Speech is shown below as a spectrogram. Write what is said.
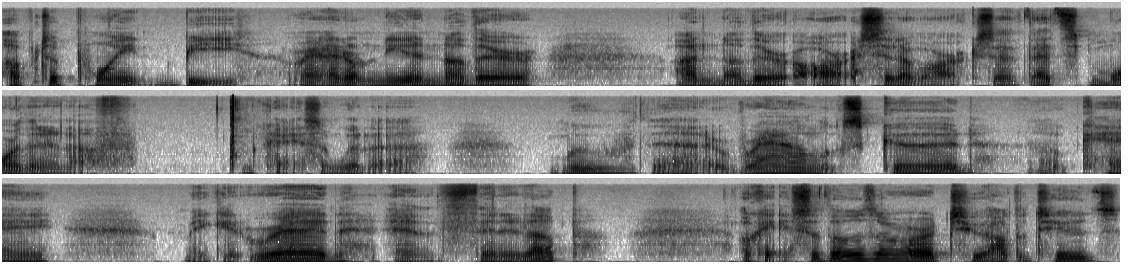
up to point B, right? I don't need another another arc, set of arcs. That, that's more than enough. Okay, so I'm to move that around. Looks good. Okay, make it red and thin it up. Okay, so those are our two altitudes.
